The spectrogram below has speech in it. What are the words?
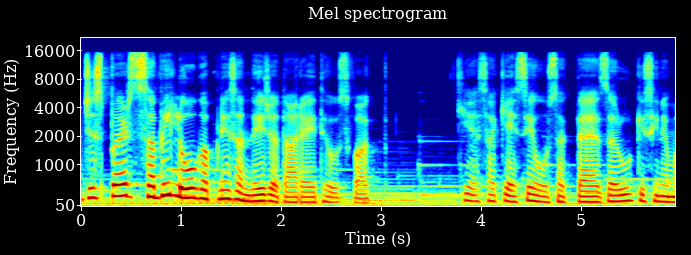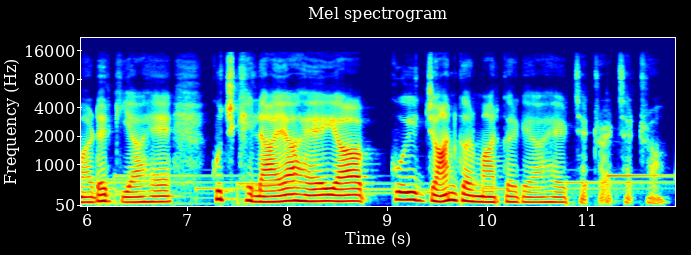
जिस पर सभी लोग अपने संदेह जता रहे थे उस वक्त, कि ऐसा कैसे हो सकता है? ज़रूर किसी ने मर्डर किया है, कुछ खिलाया है या कोई जान कर मार कर गया है एट्सेट्रा एट्सेट्रा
